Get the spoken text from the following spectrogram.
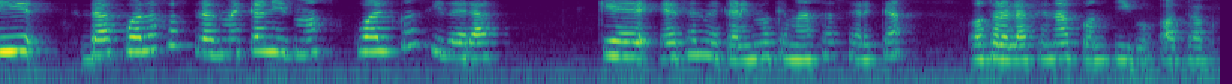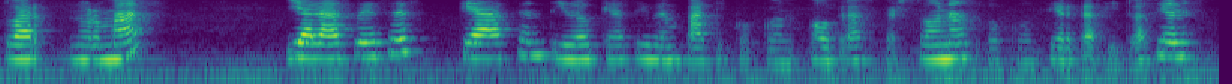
Y de acuerdo a esos tres mecanismos, ¿cuál consideras que es el mecanismo que más se acerca o se relaciona contigo, a tu actuar normal y a las veces que has sentido que has sido empático con otras personas o con ciertas situaciones?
